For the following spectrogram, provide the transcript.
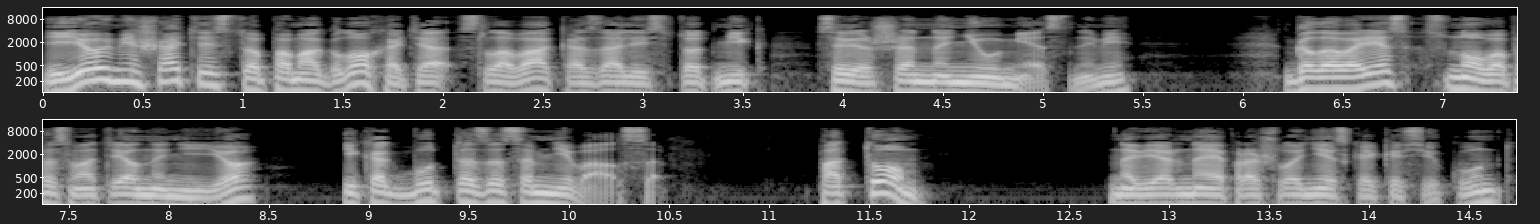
Ее вмешательство помогло, хотя слова казались в тот миг совершенно неуместными. Головорез снова посмотрел на нее и как будто засомневался. Потом, наверное, прошло несколько секунд,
